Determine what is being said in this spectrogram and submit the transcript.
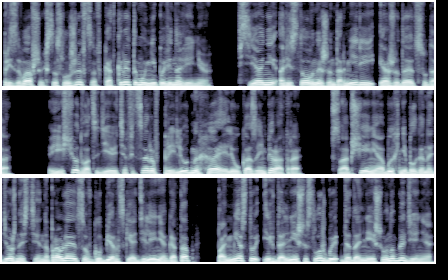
призывавших сослуживцев к открытому неповиновению. Все они арестованы жандармерией и ожидают суда. Еще 29 офицеров прилюдно хаяли указы императора. Сообщения об их неблагонадежности направляются в губернские отделения ГАТАП по месту их дальнейшей службы для дальнейшего наблюдения.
